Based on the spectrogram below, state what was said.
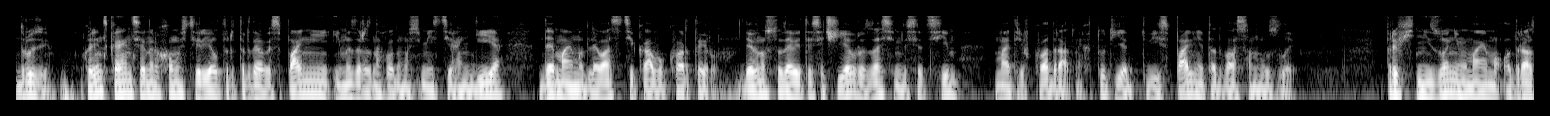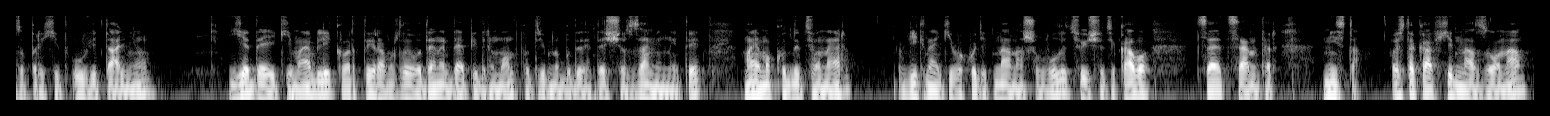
Друзі, українська агенція нерухомості Realtor 3D в Іспанії, і ми зараз знаходимося в місті Гандія, де маємо для вас цікаву квартиру. 99 тисяч євро за 77 метрів квадратних. Тут є дві спальні та два санвузли. При вхідній зоні ми маємо одразу перехід у вітальню. Є деякі меблі, квартира, можливо, де-не-де під ремонт, потрібно буде дещо замінити. Маємо кондиціонер, вікна, які виходять на нашу вулицю, і що цікаво, це центр міста. Ось така вхідна зона.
